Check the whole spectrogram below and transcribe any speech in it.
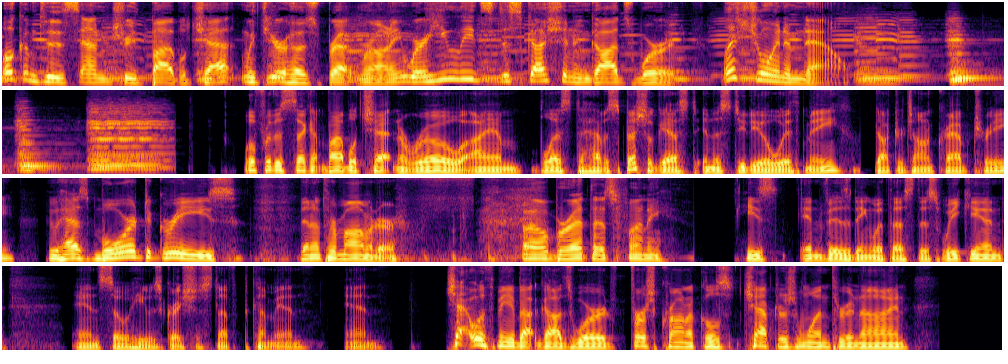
Welcome to the Sound of Truth Bible Chat with your host, Brett Morani, where he leads discussion in God's Word. Let's join him now. Well, for the second Bible chat in a row, I am blessed to have a special guest in the studio with me, Dr. John Crabtree, who has more degrees than a thermometer. Oh, Brett, that's funny. He's in visiting with us this weekend, and so he was gracious enough to come in and chat with me about God's Word, First Chronicles chapters 1 through 9.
